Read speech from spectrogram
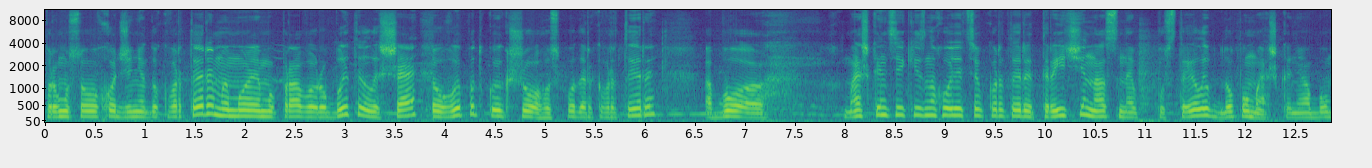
Примусове входження до квартири ми маємо право робити лише у випадку, якщо господар квартири або мешканці, які знаходяться в квартирі, тричі нас не впустили до помешкання, або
